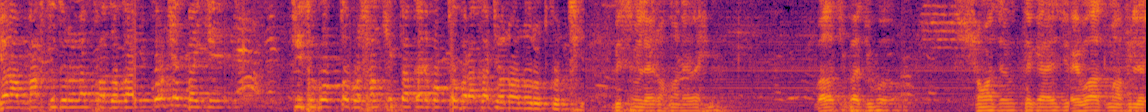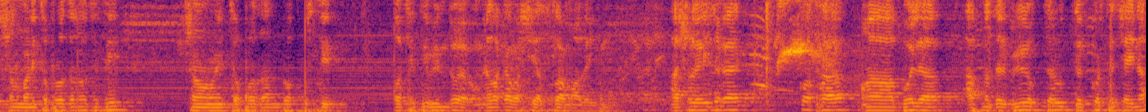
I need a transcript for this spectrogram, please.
জনাব মাকসুদুর আলম খন্দকার করছেন ভাইকে কিছু বক্তব্য, সংক্ষিপ্ত আকারে বক্তব্য রাখার জন্য অনুরোধ করছি। বিসমুল্লাহ রহমান রাহিম। গলাচিপা যুব সমাজের উদ্যোগে আয়োজিত এওয়াজ মাহফিলের সম্মানিত প্রধান অতিথি, সম্মানিত প্রধান উপস্থিত অতিথিবৃন্দ এবং এলাকাবাসী, আসসালামু আলাইকুম। আসলে এই জায়গায় কথা বইলা আপনাদের বিরক্তের উদ্যোগ করতে চাই না।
